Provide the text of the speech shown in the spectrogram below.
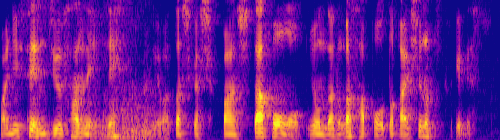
まあ、2013年にね、私が出版した本を読んだのがサポート開始のきっかけです。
